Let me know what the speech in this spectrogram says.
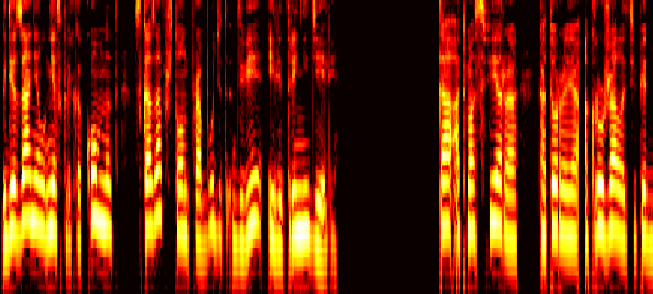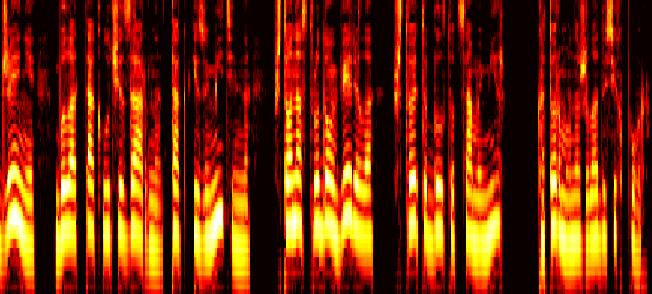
где занял несколько комнат, сказав, что он пробудет две или три недели. Та атмосфера, которая окружала теперь Дженни, была так лучезарна, так изумительна, что она с трудом верила, что это был тот самый мир, в котором она жила до сих пор.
